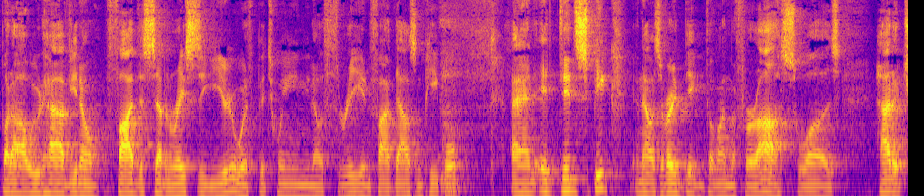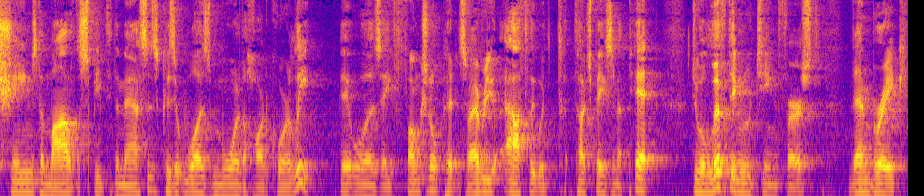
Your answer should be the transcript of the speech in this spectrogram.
but uh, we would have you know five to seven races a year with between you know three and five thousand people and it did speak, and that was a very big dilemma for us, was how to change the model to speak to the masses because it was more the hardcore elite. It was a functional pit. So every athlete would t- touch base in a pit, do a lifting routine first, then break,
